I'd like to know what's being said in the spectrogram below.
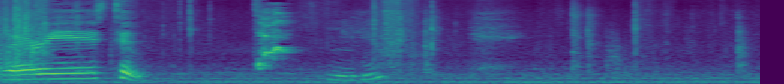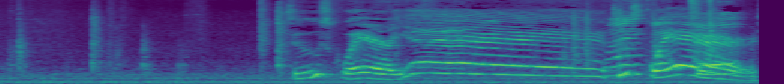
Where is two? Mm-hmm. Two square. Yay! Two squares.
